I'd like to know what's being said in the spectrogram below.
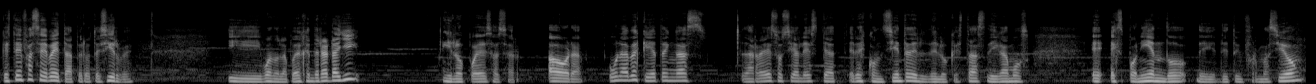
que está en fase beta, pero te sirve. Y bueno, la puedes generar allí y lo puedes hacer. Ahora, una vez que ya tengas las redes sociales, ya eres consciente de, de lo que estás, digamos, eh, exponiendo de, de tu información,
